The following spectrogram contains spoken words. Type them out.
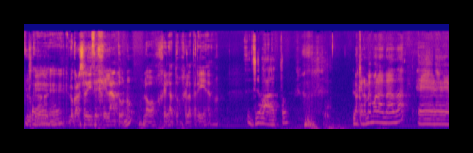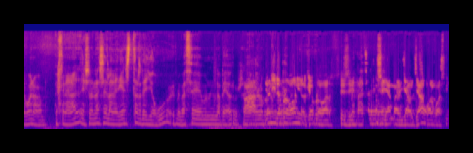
Lo que, lo que ahora se dice gelato, ¿no? Los gelatos, gelatería, además. Gelato. Lo que no me mola nada, eh, bueno, en general, son las heladerías estas de yogur. Me parece lo peor. o sea, Ah, yo ni lo he probado ni lo quiero probar. Sí, sí. Me parece- ¿Cómo se llama? ¿El Yao Yao o algo así?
